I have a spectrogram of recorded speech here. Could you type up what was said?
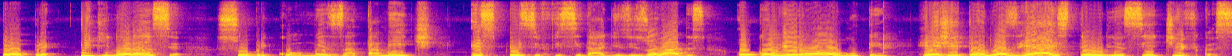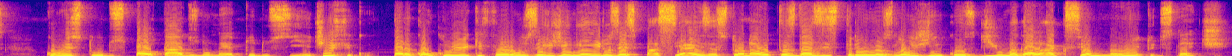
própria ignorância sobre como exatamente especificidades isoladas ocorreram há algum tempo, rejeitando as reais teorias científicas com estudos pautados no método científico, para concluir que foram os engenheiros espaciais astronautas das estrelas longínquas de uma galáxia muito distante,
